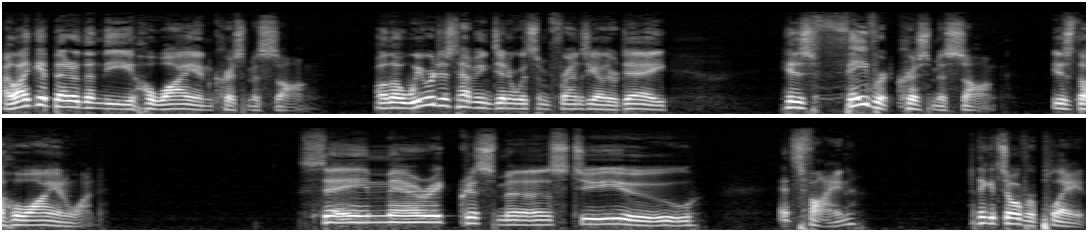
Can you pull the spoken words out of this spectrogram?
I like it better than the Hawaiian Christmas song. Although we were just having dinner with some friends the other day, his favorite Christmas song is the Hawaiian one. Say Merry Christmas to you. It's fine. I think it's overplayed.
